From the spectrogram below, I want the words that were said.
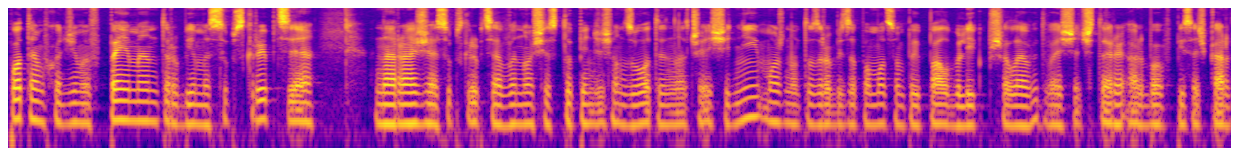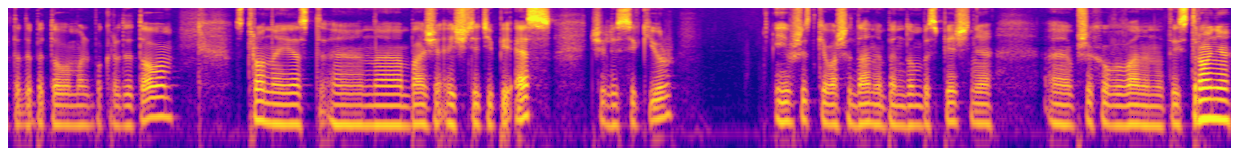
potem wchodzimy w payment, robimy subskrypcję. Na razie subskrypcja wynosi 150 zł na 30 dni. Można to zrobić za pomocą PayPal, Blik, Przelewy 24 albo wpisać kartę debetową albo kredytową. Strona jest e, na bazie HTTPS, czyli Secure i wszystkie Wasze dane będą bezpiecznie e, przechowywane na tej stronie.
